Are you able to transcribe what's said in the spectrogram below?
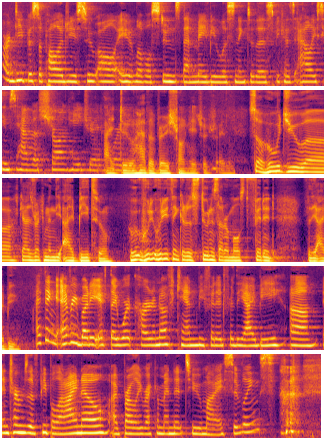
Our deepest apologies to all A level students that may be listening to this because Ali seems to have a strong hatred. For I do you. have a very strong hatred for A-level. So who would you uh, guys recommend the IB to? Who, who, do- who do you think are the students that are most fitted for the IB? I think everybody, if they work hard enough, can be fitted for the IB. Um, in terms of people that I know, I'd probably recommend it to my siblings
